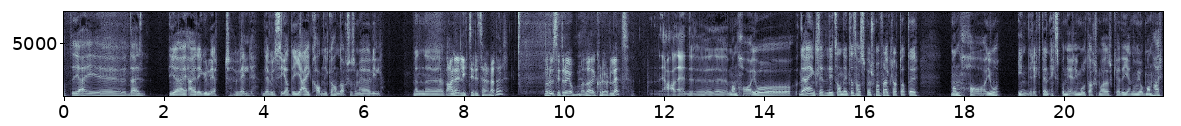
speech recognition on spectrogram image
At jeg eh, Det er Jeg er regulert veldig. Det vil si at jeg kan ikke handle aksjer som jeg vil. Men eh, Er det litt irriterende, eller? Når du sitter og jobber med det, klør det litt? Ja, det, det, man har jo Det er egentlig et litt sånn interessant spørsmål, for det er klart at der, man har jo indirekte en eksponering mot aksjemarkedet gjennom jobb man har.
